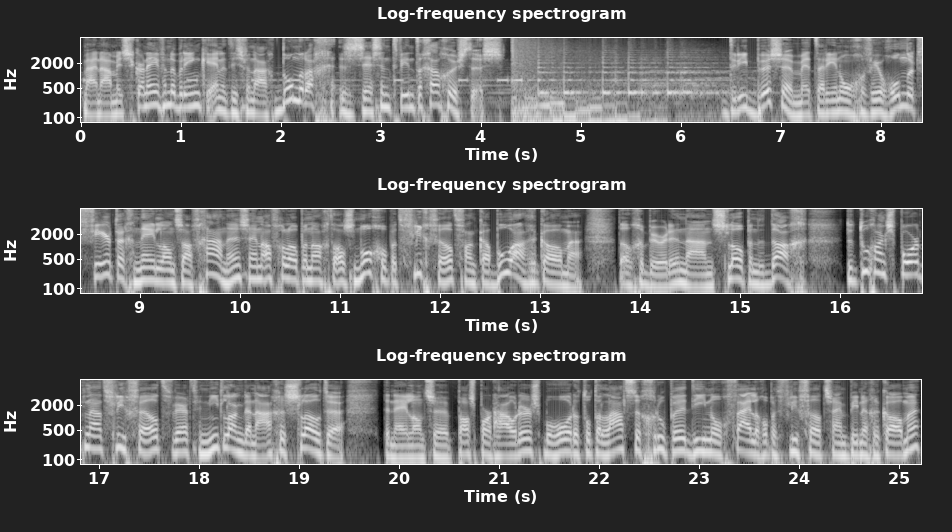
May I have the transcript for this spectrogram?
Mijn naam is Carne van der Brink en het is vandaag donderdag 26 augustus. Drie bussen met daarin ongeveer 140 Nederlandse Afghanen zijn afgelopen nacht alsnog op het vliegveld van Kabul aangekomen. Dat gebeurde na een slopende dag. De toegangspoort naar het vliegveld werd niet lang daarna gesloten. De Nederlandse paspoorthouders behoren tot de laatste groepen die nog veilig op het vliegveld zijn binnengekomen.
